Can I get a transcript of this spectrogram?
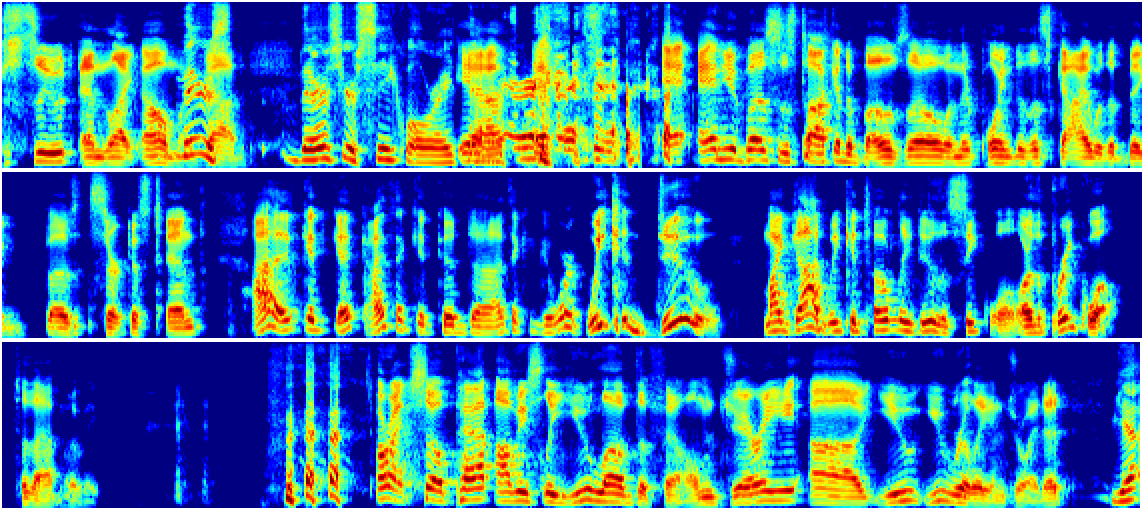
suit and like, oh my There's- god. There's your sequel right Yeah. there. A- bus is talking to Bozo, and they're pointing to the sky with a big uh, circus tent. I could get. I think it could. Uh, I think it could work. We could do. My God, we could totally do the sequel or the prequel to that movie. All right, so Pat, obviously you loved the film. Jerry, uh, you you really enjoyed it. Yeah,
